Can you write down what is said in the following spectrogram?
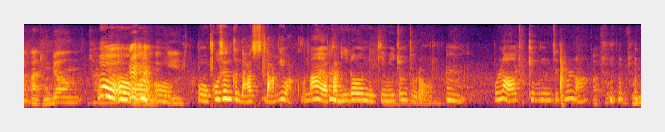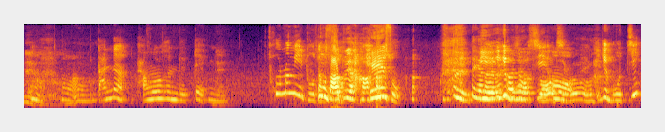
약간 동병 어, 어, 그런 어, 어. 느낌. 어 고생 끝 나, 낙이 왔구나 약간 응. 이런 느낌이 좀 들어 응. 몰라 좋게 보는지도 몰라 아 좋, 좋네요. 응. 어. 어. 나는 방울 흔 들 때 음. 네. 소름이 돋았어. 어 나도야 계속. 그래서 응, 내가 이, 이게 여기까지 뭐지? 왔어, 어, 지금. 이게 뭐지?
